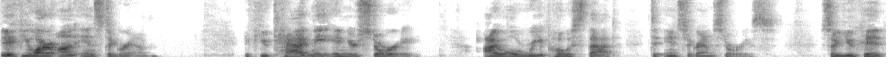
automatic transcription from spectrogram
If you are on Instagram, if you tag me in your story, I will repost that to Instagram stories. So you could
